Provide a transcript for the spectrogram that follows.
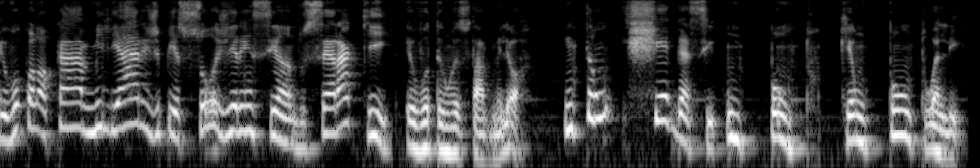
eu vou colocar milhares de pessoas gerenciando, será que eu vou ter um resultado melhor? Então chega-se um ponto, que é um ponto ali,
